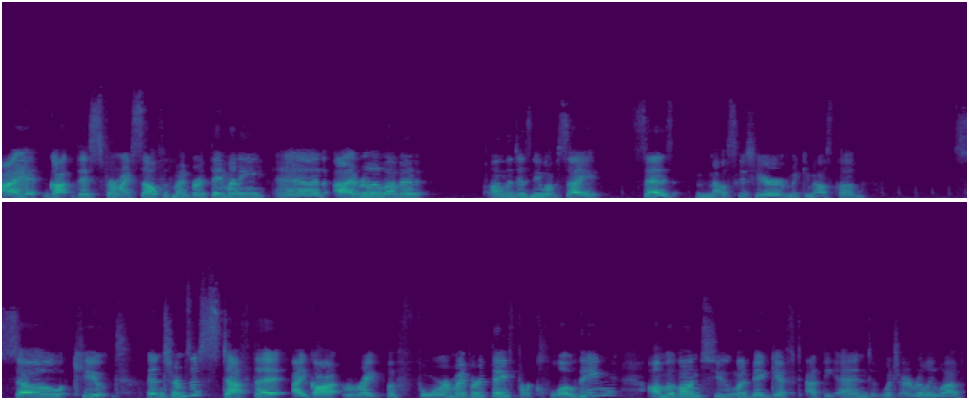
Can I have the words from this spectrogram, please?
I got this for myself with my birthday money, and I really love it. On the Disney website, it says Mouseketeer Mickey Mouse Club. So cute. In terms of stuff that I got right before my birthday for clothing, I'll move on to my big gift at the end, which I really love.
